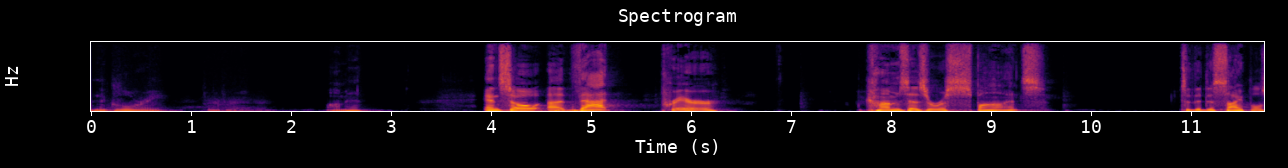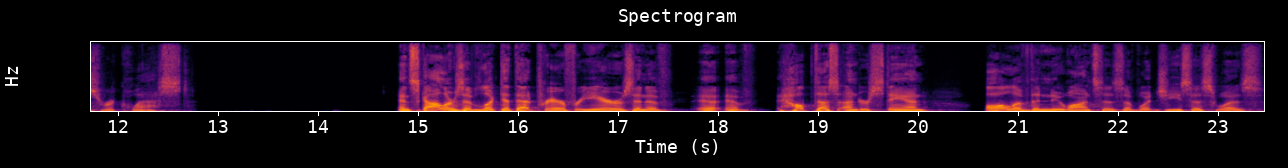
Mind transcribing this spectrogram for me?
and the glory forever. Amen. And so uh, that prayer comes as a response to the disciples' request. And scholars have looked at that prayer for years and have, have helped us understand all of the nuances of what Jesus was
